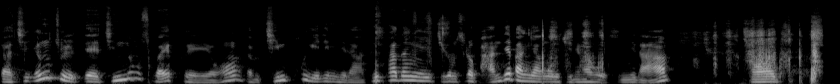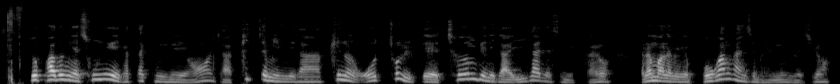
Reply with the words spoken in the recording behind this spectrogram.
자, 영주일 때 진동수가 F예요. 그다음 진폭이 1입니다. 두 파동이 지금 서로 반대 방향으로 진행하고 있습니다. 어, 두 파동의 속력이 같았겠네요. 자, P점입니다. P는 5초일 때 처음 변이가 2가 됐으니까요. 다른 말로 하면 이거 보강 간섭을 했는 거죠.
